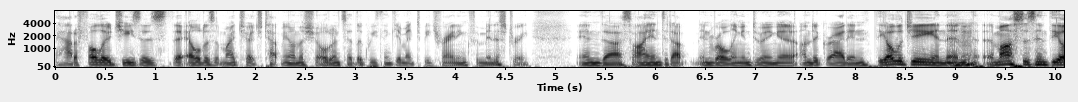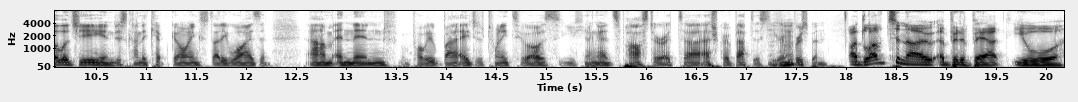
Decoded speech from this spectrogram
how to follow Jesus, the elders at my church tapped me on the shoulder and said, Look, we think you're meant to be training for ministry. And uh, so I ended up enrolling and doing an undergrad in theology and then Mhm. a master's in theology and just kind of kept going study wise. And, um, and then probably by the age of 22, I was youth young ads pastor at uh, Ashgrove Baptist here in Mhm. Brisbane. I'd love to know a bit about your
